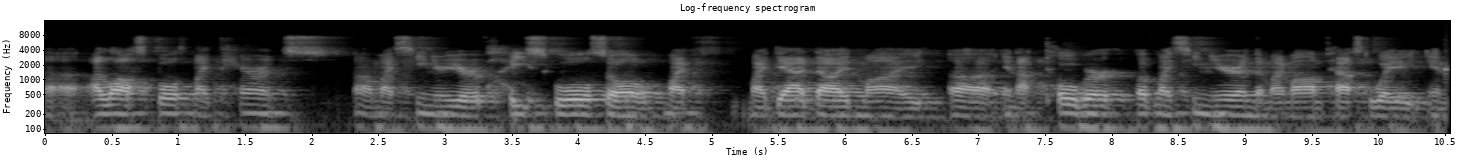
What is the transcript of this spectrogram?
Uh, I lost both my parents uh, my senior year of high school. So my my dad died my uh, in October of my senior year, and then my mom passed away in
